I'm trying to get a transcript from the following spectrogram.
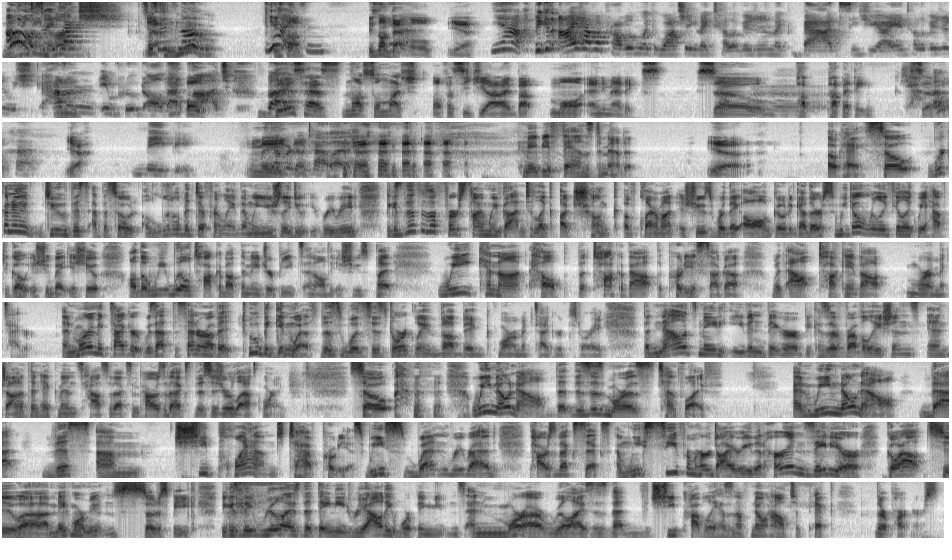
Oh, so it's actually So so it's it's new. not yeah, It's not- it's in- It's not that old, yeah. Yeah, because I have a problem with watching like television, like bad CGI in television, which hasn't improved all that Oh, much. But this has not so much of a CGI, but more animatics. So, Hmm. pu- puppeting. So, okay, yeah. maybe. Maybe. never know, Tyler. Maybe fans demand it. yeah. Okay, so we're going to do this episode a little bit differently than we usually do reread because this is the first time we've gotten to like a chunk of Claremont issues where they all go together. So we don't really feel like we have to go issue by issue, although we will talk about the major beats and all the issues. But we cannot help but talk about the Proteus saga without talking about Maura MacTaggert. And Maura MacTaggert was at the center of it to begin with. This was historically the big Maura MacTaggert story. But now it's made even bigger because of revelations in Jonathan Hickman's House of X and Powers of X. This is your last warning. So we know now that this is Maura's 10th life. And we know now that this, um, she planned to have Proteus. We went and reread Powers of X6, and we see from her diary that her and Xavier go out to uh, make more mutants, so to speak, because they realize that they need reality warping mutants, and Mora realizes that she probably has enough know how to pick their partners.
